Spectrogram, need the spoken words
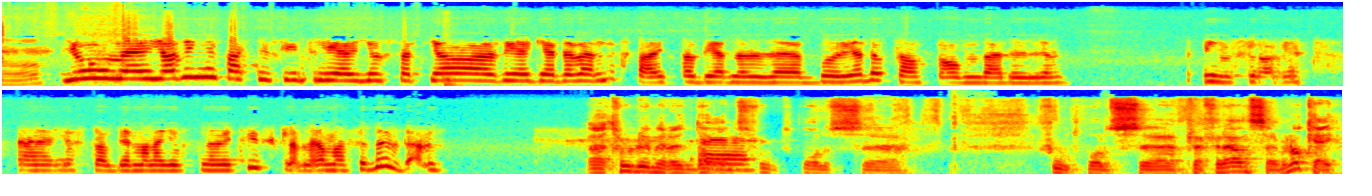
Ja. Jo, men jag ringer faktiskt in till er just för att jag reagerade väldigt starkt av det ni eh, började prata om där i inslaget. Eh, Just av det man har gjort nu i Tyskland med de här förbuden. Jag tror du menade Dans Eh. fotbolls, eh, fotbollspreferenser, men okej.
